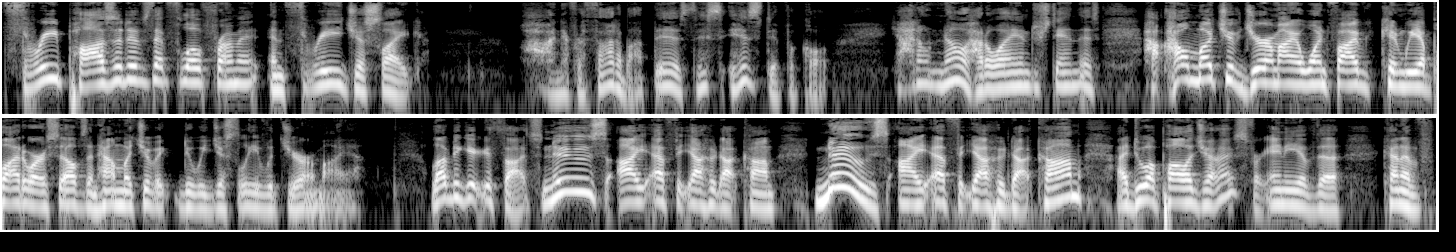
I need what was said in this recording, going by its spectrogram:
Three positives that flow from it, and three just like, wow, I never thought about this. This is difficult. Yeah, I don't know. How do I understand this? How, how much of Jeremiah 1 5 can we apply to ourselves, and how much of it do we just leave with Jeremiah? Love to get your thoughts. Newsif at yahoo.com. Newsif at yahoo.com. I do apologize for any of the kind of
